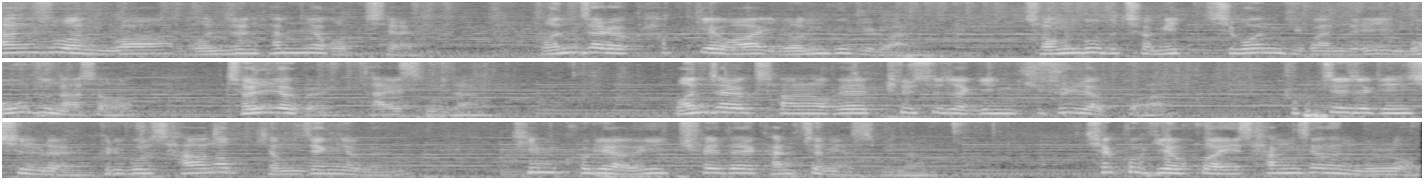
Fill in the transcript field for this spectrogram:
한수원과 원전 협력업체, 원자력 학계와 연구기관, 정부 부처 및 지원기관들이 모두 나서 전력을 다했습니다. 원자력 산업의 필수적인 기술력과 국제적인 신뢰 그리고 산업 경쟁력은 팀 코리아의 최대 강점이었습니다. 체코 기업과의 상생은 물론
